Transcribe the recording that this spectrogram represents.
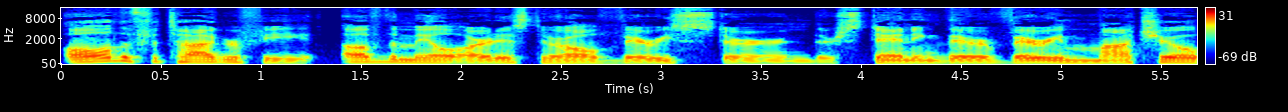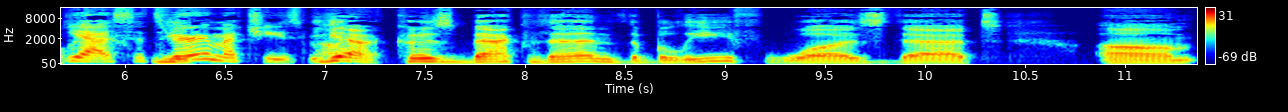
all the photography of the male artists, they're all very stern. They're standing there, very macho. Yes, it's You- very machismo. Yeah, because back then the belief was that um,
